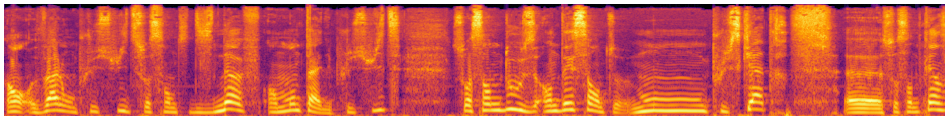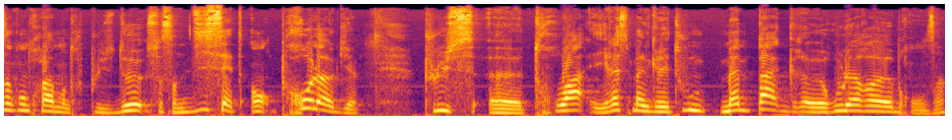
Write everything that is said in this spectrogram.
en vallon, plus 8, 79 en montagne, plus 8, 72 en descente, plus 4, 75 en contre-la-montre, plus 2, 77 en prologue, plus 3, euh, et il reste malgré tout même pas euh, rouleur euh, bronze.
